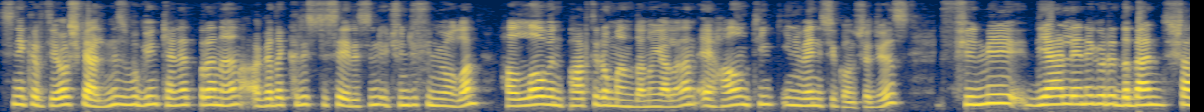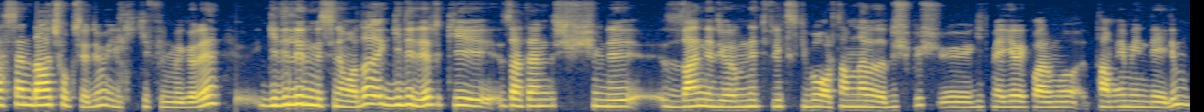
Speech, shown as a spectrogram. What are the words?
Sneakerty'ye hoş geldiniz. Bugün Kenneth Branagh'ın Agatha Christie serisinin 3. filmi olan Halloween Party romanından uyarlanan A Haunting in Venice'i konuşacağız. Filmi diğerlerine göre de ben şahsen daha çok sevdim ilk iki filme göre. Gidilir mi sinemada? Gidilir ki zaten şimdi zannediyorum Netflix gibi ortamlara da düşmüş. Ee, gitmeye gerek var mı tam emin değilim.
